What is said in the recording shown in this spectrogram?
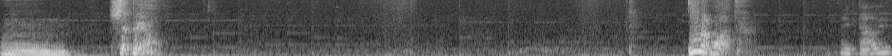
um chapéu. E uma bota. A Itália?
